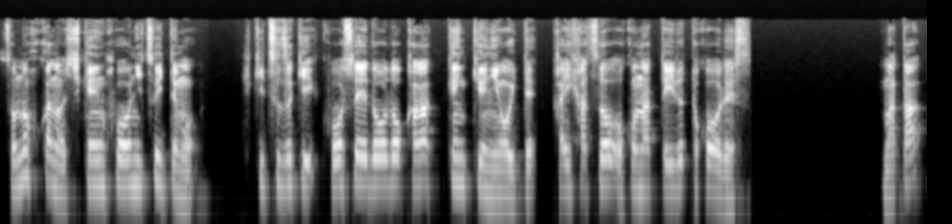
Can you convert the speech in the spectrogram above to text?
その他の試験法についても、引き続き厚生労働科学研究において開発を行っているところです。また、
